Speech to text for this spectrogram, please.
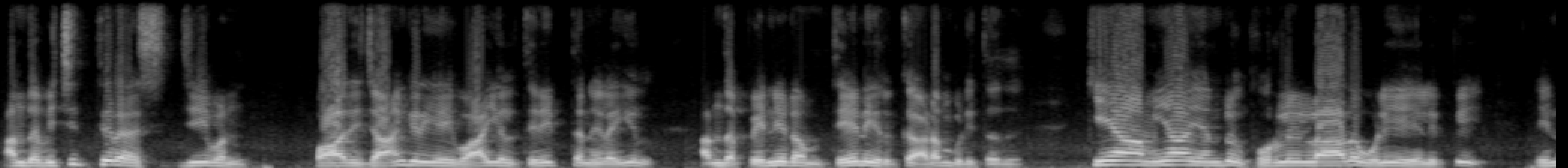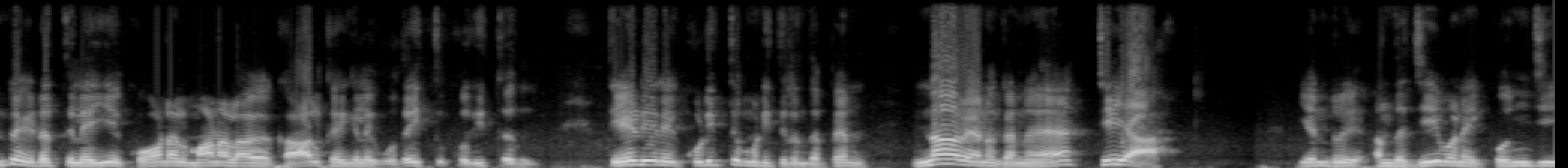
அந்த விசித்திர ஜீவன் பாதி ஜாங்கிரியை வாயில் திணித்த நிலையில் அந்த பெண்ணிடம் தேநீருக்கு அடம் பிடித்தது. கியா மியா என்று பொருளில்லாத ஒளியை எழுப்பி நின்ற இடத்திலேயே கோணல் மாணலாக கால் கைகளை உதைத்து கொதித்தது. தேநீரை குடித்து முடித்திருந்த பெண் என்ன வேணும் கண்ணு? டீயா? என்று அந்த ஜீவனை கொஞ்சி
